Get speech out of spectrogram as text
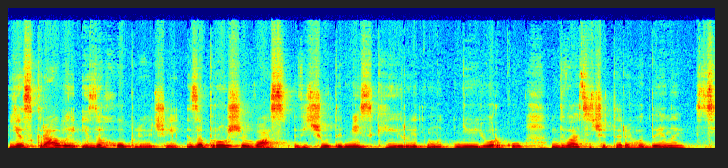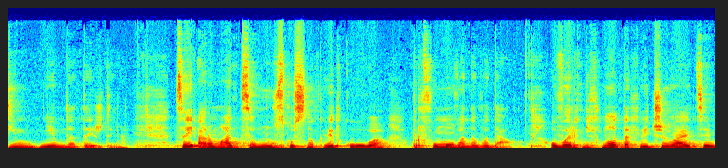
Яскравий і захоплюючий. Запрошую вас відчути міський ритм Нью-Йорку 24 години 7 днів на тиждень. Цей аромат це мускусно-квіткова парфумована вода. У верхніх нотах відчувається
